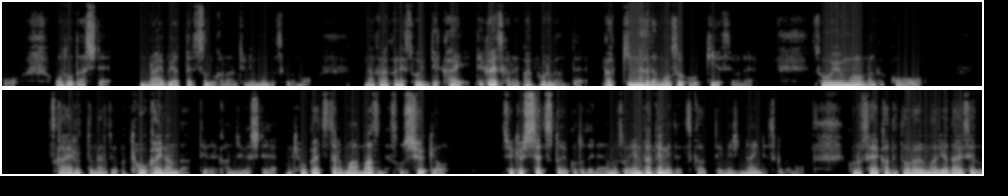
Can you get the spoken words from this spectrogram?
こう、音を出してライブやったりするのかなというふうに思うんですけども、なかなかね、そういうでかい、でかいですからね、パイプオルガンって。楽器の中ではものすごく大きいですよね。そういうものをなんかこう、使えるってなると、やっぱ教会なんだっていうね、感じがして、教会って言ったら、まあ、まずね、その宗教、宗教施設ということでね、あんまりそうエンターテインメントで使うっていうイメージないんですけども、この聖カテドラルマリア大聖堂っ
